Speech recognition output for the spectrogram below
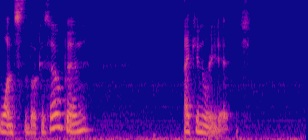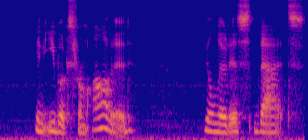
Once the book is open, I can read it. In ebooks from Ovid, you'll notice that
